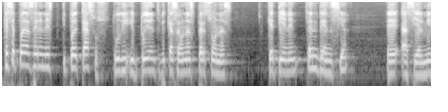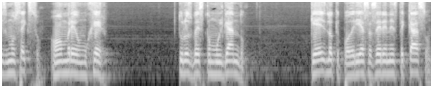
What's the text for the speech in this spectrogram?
¿Qué se puede hacer en este tipo de casos? Tú, identificas a unas personas que tienen tendencia eh, hacia el mismo sexo, hombre o mujer. Tú los ves comulgando. ¿Qué es lo que podrías hacer en este caso?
